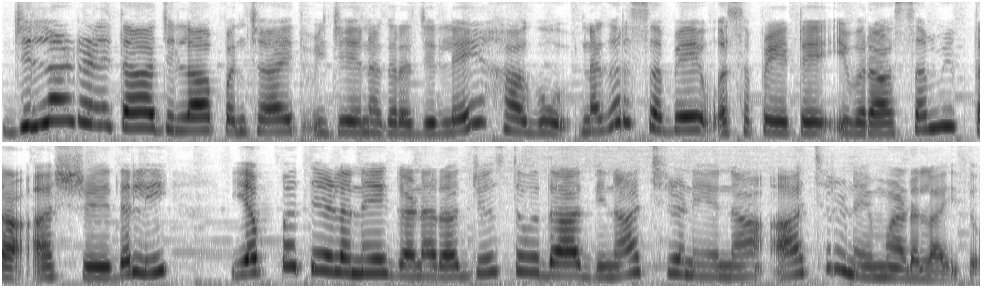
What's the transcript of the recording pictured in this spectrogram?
ಜಿಲ್ಲಾಡಳಿತ, ಜಿಲ್ಲಾ ಪಂಚಾಯತ್ ವಿಜಯನಗರ ಜಿಲ್ಲೆ ಹಾಗೂ ನಗರಸಭೆ ಹೊಸಪೇಟೆ ಇವರ ಸಂಯುಕ್ತ ಆಶ್ರಯದಲ್ಲಿ ಎಪ್ಪತ್ತೇಳನೇ ಗಣರಾಜ್ಯೋತ್ಸವದ ದಿನಾಚರಣೆಯನ್ನ ಆಚರಣೆ ಮಾಡಲಾಯಿತು.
